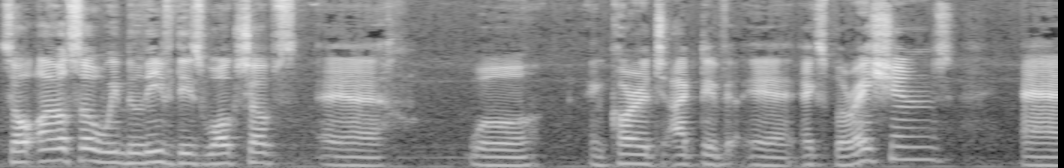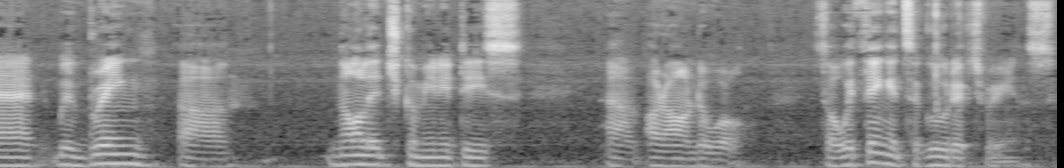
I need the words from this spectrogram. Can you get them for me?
So also we believe these workshops uh, will encourage active uh, explorations and will bring uh, knowledge communities around the world. So we think it's a good experience.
